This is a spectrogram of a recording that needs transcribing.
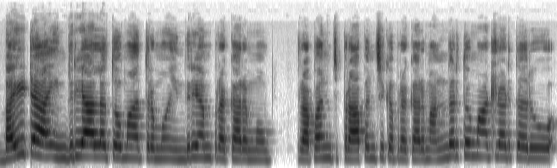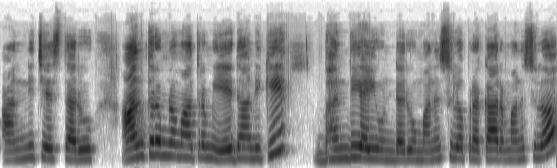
బయట ఇంద్రియాలతో మాత్రము ఇంద్రియం ప్రకారము ప్రపంచ ప్రాపంచిక ప్రకారం అందరితో మాట్లాడతారు అన్ని చేస్తారు. అంతరంలో మాత్రం ఏ దానికి బందీ అయి ఉండరు. మనసులో ప్రకారం మనసులో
